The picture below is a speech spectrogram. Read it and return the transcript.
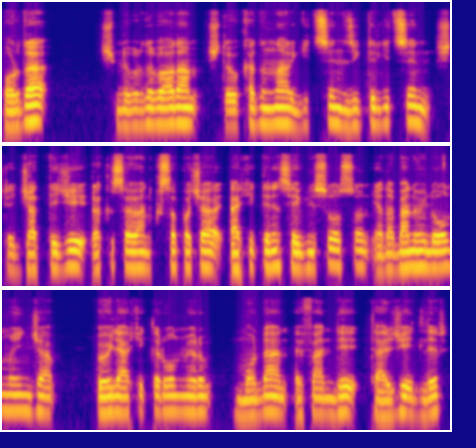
Orada şimdi burada bu adam işte o kadınlar gitsin ziktir gitsin işte caddeci rakı seven kısa paça erkeklerin sevgilisi olsun ya da ben öyle olmayınca öyle erkekler olmuyorum modern efendi tercih edilir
